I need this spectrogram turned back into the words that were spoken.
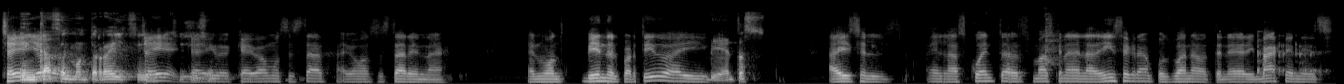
Sí, En yo- casa el Monterrey, sí. sí, sí, que, sí. Ahí, que ahí vamos a estar. Ahí vamos a estar en la en Mon- viendo el partido. Ahí, Bien, entonces ahí se el- en las cuentas, más que nada en la de Instagram, pues van a tener imágenes,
